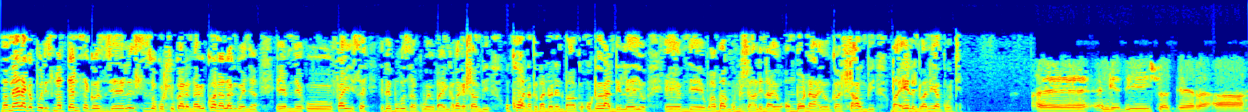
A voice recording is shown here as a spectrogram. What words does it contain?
mamela ke bhuti sina-ten seconds nje sizokohlukana nawe ikhona la ngwenya um ufayise ebebuza kuwe uba ingaba ke mhlawumbi ukhona apha ebantwaneni bakho okulandeleyo um waba ngumdlali nayo ombonayo mhlawumbi uba he le ntwana iyagodi um eh, ngelishwa sithera ah,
